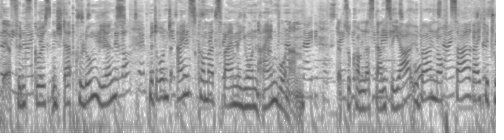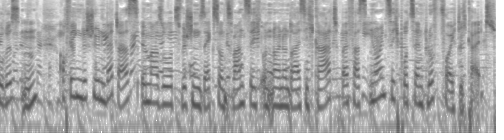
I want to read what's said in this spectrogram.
der fünftgrößten Stadt Kolumbiens, mit rund 1,2 Millionen Einwohnern. Dazu kommen das ganze Jahr über noch zahlreiche Touristen, auch wegen des schönen Wetters, immer so zwischen 26 und 39 Grad bei fast 90 Prozent Luftfeuchtigkeit.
